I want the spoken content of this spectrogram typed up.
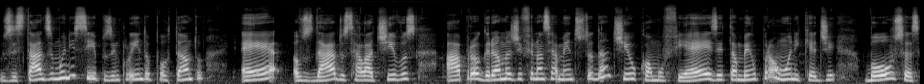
os estados e municípios, incluindo, portanto, é os dados relativos a programas de financiamento estudantil, como o FIES e também o ProUni, que é de bolsas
